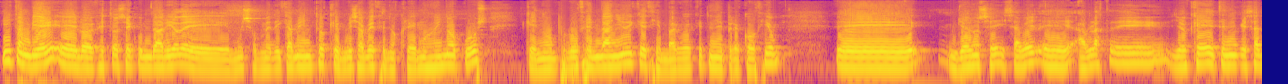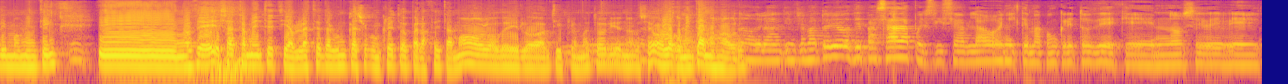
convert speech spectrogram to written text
y también eh, los efectos secundarios de muchos medicamentos que muchas veces nos creemos inocuos, que no producen daño y que sin embargo hay que tener precaución. Eh, yo no sé, Isabel, eh, hablaste de. Yo es que he tenido que salir un momentín y no sé exactamente si hablaste de algún caso concreto de paracetamol o de los antiinflamatorios, no lo sé, o lo comentamos ahora. No, de los antiinflamatorios de pasada, pues sí se ha hablado en el tema concreto de que no se debe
